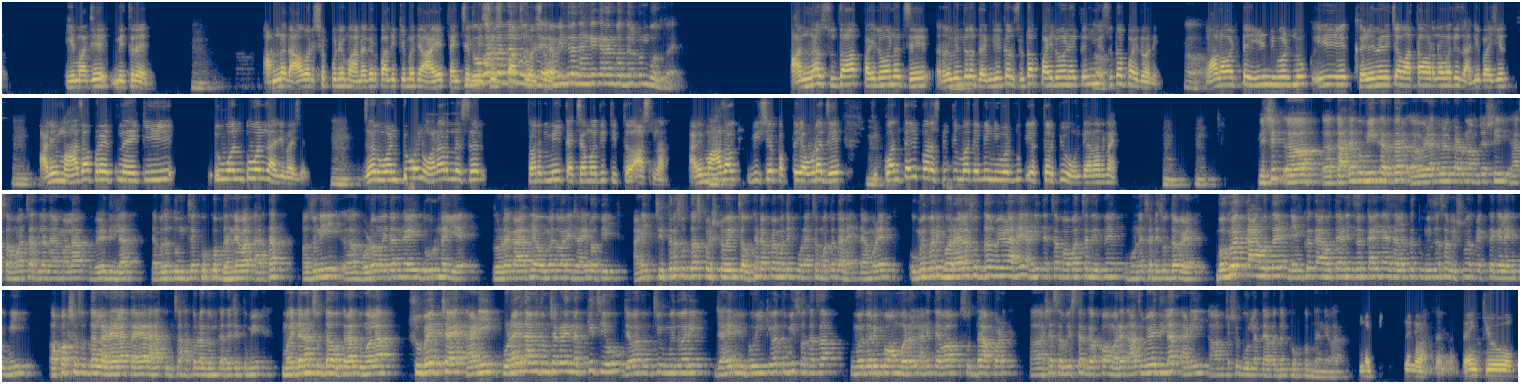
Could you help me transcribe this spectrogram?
हे माझे मित्र आहेत. अण्णा दहा वर्ष पुणे महानगरपालिकेमध्ये आहेत त्यांचे मिसेस पाच वर्ष. रवींद्र धंगेकरांबद्दल पण बोलतोय. अण्णा सुद्धा पैलवानच आहे. रवींद्र दंगेकर सुद्धा पैलवान आहेत आणि मी हो. सुद्धा पैलवान आहे. हो. मला वाटतं ही निवडणूक ही एक खेळीमेळीच्या वातावरणामध्ये झाली पाहिजे. आणि माझा प्रयत्न आहे की वन टू वन झाली पाहिजे. जर वन टू वन होणार नसेल तर मी त्याच्यामध्ये तिथं असणार. आणि माझा विषय फक्त एवढाच आहे की. कोणत्याही परिस्थितीमध्ये मी निवडणूक एकतर्फी होऊन देणार नाही. निश्चित दादा तुम्ही खर तर वेळात वेळ काढून आमच्याशी हा संवाद साधला आणि मला वेळ दिला त्याबद्दल तुमचे खूप खूप धन्यवाद. अर्थात अजूनही घोडं मैदान काही दूर नाहीये. थोड्या काळात या उमेदवारी जाहीर होतील. आणि चित्र सुद्धा स्पष्ट होईल. चौथ्या टप्प्यामध्ये पुण्याचं मतदान आहे. त्यामुळे उमेदवारी भरायला सुद्धा वेळ आहे आणि त्याच्या बाबतचा निर्णय होण्यासाठी सुद्धा वेळ आहे. बघूयात काय होतंय नेमकं काय होतंय. आणि जर काही नाही झालं तर तुम्ही जसा विश्वास व्यक्त केला की तुम्ही अपक्ष सुद्धा लढायला तयार आहात. तुमचा हातोडा घेऊन कदाचित तुम्ही मैदानात सुद्धा उतराल. तुम्हाला शुभेच्छा आहेत आणि पुन्हा एकदा आम्ही तुमच्याकडे नक्कीच येऊ. जेव्हा तुमची उमेदवारी जाहीर होईल किंवा तुम्ही स्वतःचा उमेदवारी फॉर्म भराल आणि तेव्हा सुद्धा आपण अशा सविस्तर गप्पा मारत. आज वेळ दिलात आणि आमच्याशी बोललात त्याबद्दल खूप खूप धन्यवाद. धन्यवाद धन्यवाद. थँक्यू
